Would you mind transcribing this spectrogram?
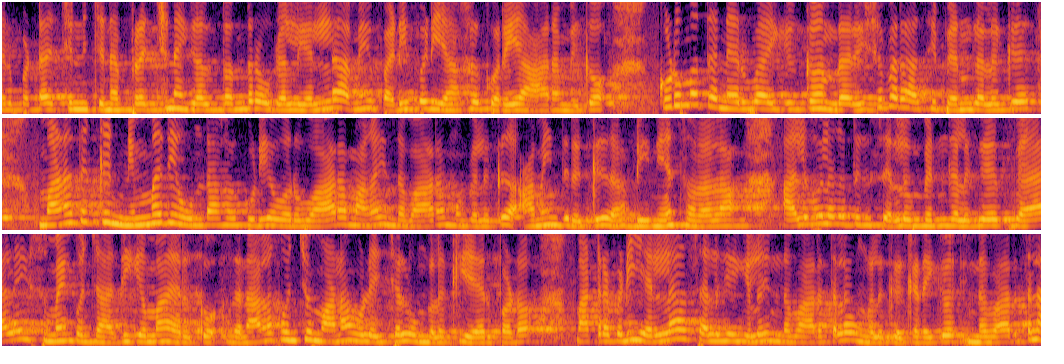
ஏற்பட்ட சின்ன சின்ன பிரச்சனைகள் தொந்தரவுகள் எல்லாமே படிப்படியாக குறைய ஆரம்பிக்கும். குடும்பத்தை நிர்வகிக்கும் இந்த ரிஷபராசி பெண்களுக்கு மனதுக்கு நிம்மதி உண்டாகக்கூடிய ஒரு வாரமாக இந்த வாரம் உங்களுக்கு அமைந்திருக்கு அப்படின்னே சொல்லலாம். அலுவலகத்துக்கு செல்லும் பெண்களுக்கு வேலை சுமை கொஞ்சம் அதிகமாக இருக்கும். இதனால் கொஞ்சம் மன உளைச்சல் உங்களுக்கு உங்களுக்கு ஏற்படும். மற்றபடி எல்லா சலுகைகளும் இந்த வாரத்தில் உங்களுக்கு கிடைக்கும். இந்த வாரத்தில்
